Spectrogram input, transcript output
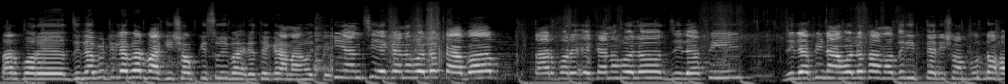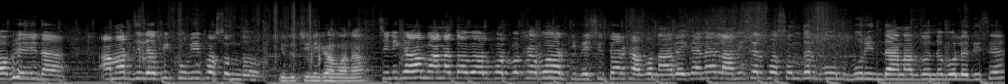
তারপরে জিলাপি টিলাপি আর বাকি সব কিছুই বাইরে থেকে আনা হয়েছে। কি আনছি এখানে হলো কাবাব তারপরে এখানে হলো জিলাপি। জিলাপি না হলে তো আমাদের ইফতারি সম্পূর্ণ হবেই না। আমার জিলাপি খুবই পছন্দ। কিন্তু চিনি খাওয়া না চিনি খাওয়া মানা তবে অল্প অল্প খাব আর কি বেশি তো আর খাব না। আর এখানে লামিসের পছন্দের বুন- বুরিন্দা আনার জন্য বলে দিছে।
